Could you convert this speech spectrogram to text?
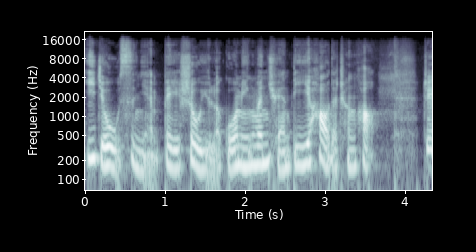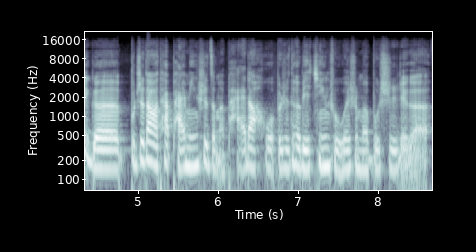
一九五四年被授予了国民温泉第一号的称号。这个不知道它排名是怎么排的，我不是特别清楚，为什么不是这个？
